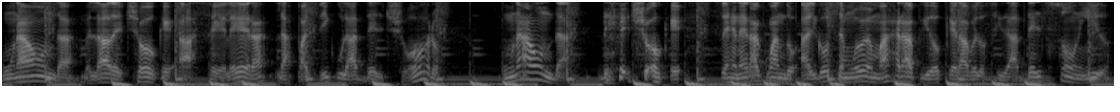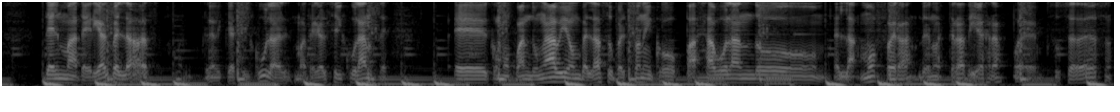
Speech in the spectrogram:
una onda ¿verdad? de choque acelera las partículas del chorro. Una onda de choque se genera cuando algo se mueve más rápido que la velocidad del sonido del material, ¿verdad? En el que circula, el material circulante. Eh, como cuando un avión, ¿verdad? Supersónico pasa volando en la atmósfera de nuestra Tierra, pues sucede eso.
